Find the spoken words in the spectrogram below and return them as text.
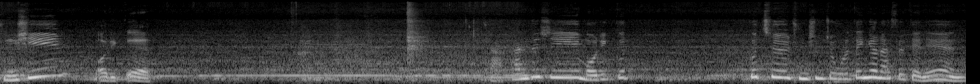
중심 머리끝. 자 반드시 머리끝 끝을 중심 쪽으로 당겨놨을 때는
